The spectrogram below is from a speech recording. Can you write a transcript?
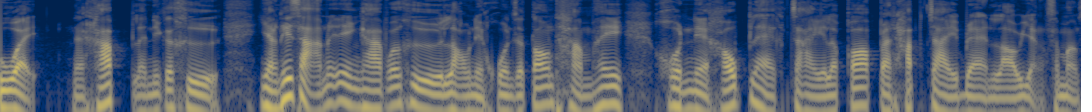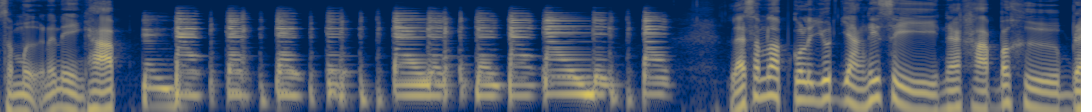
ด้วย นะครับและนี่ก็คืออย่างที่3นั่นเองครับก็คือเราเนี่ยควรจะต้องทำให้คนเนี่ยเขาแปลกใจแล้วก็ประทับใจแบรนด์เราอย่างสม่ำเสมอนั่นเองครับและสำหรับกลยุทธ์อย่างที่4นะครับก็คือแบร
